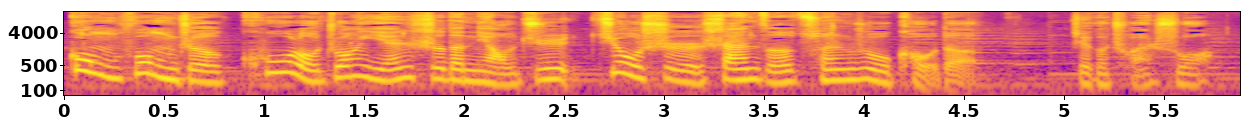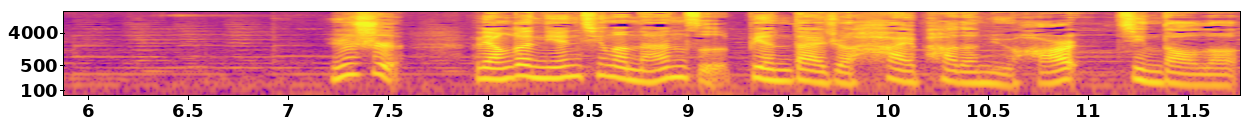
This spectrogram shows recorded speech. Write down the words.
供奉着骷髅装岩石的鸟居，就是山泽村入口的这个传说。于是，两个年轻的男子便带着害怕的女孩进到了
